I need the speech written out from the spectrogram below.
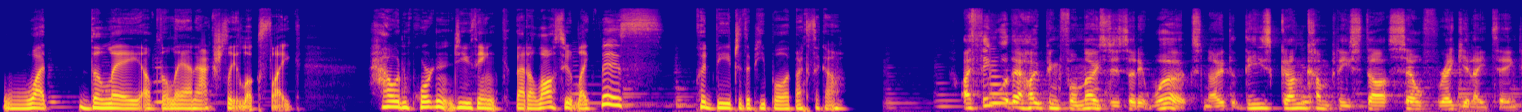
what the lay of the land actually looks like. How important do you think that a lawsuit like this could be to the people of Mexico? I think what they're hoping for most is that it works, no? That these gun companies start self regulating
